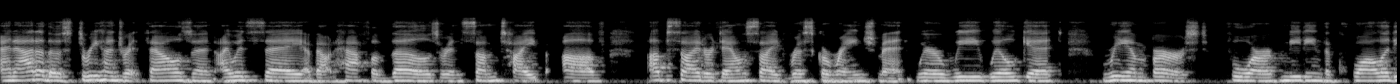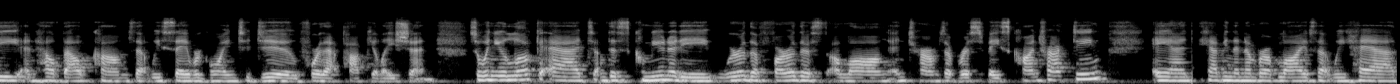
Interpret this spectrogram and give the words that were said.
And out of those 300,000, I would say about half of those are in some type of upside or downside risk arrangement where we will get reimbursed for meeting the quality and health outcomes that we say we're going to do for that population. So when you look at this community, we're the farthest along in terms of risk based contracting and having the number of lives that we have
